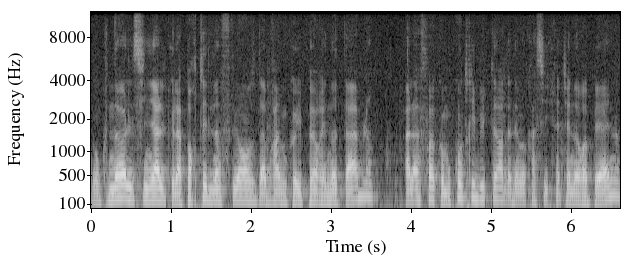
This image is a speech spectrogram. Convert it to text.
donc, Knoll signale que la portée de l'influence d'Abraham Kuyper est notable, à la fois comme contributeur de la démocratie chrétienne européenne,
